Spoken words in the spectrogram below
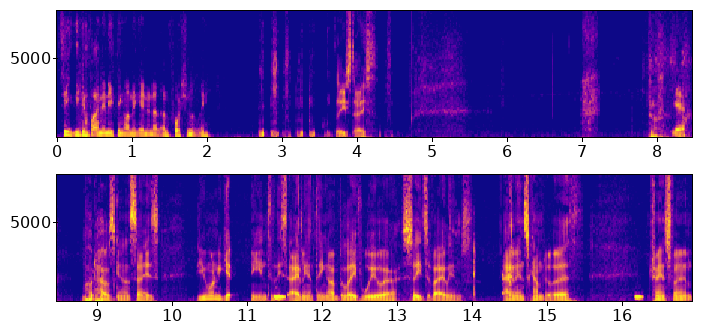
See, you can find anything on the internet, unfortunately. these days. Yeah. What I was going to say is, if you want to get me into this alien thing, I believe we were seeds of aliens. Aliens come to Earth. transform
